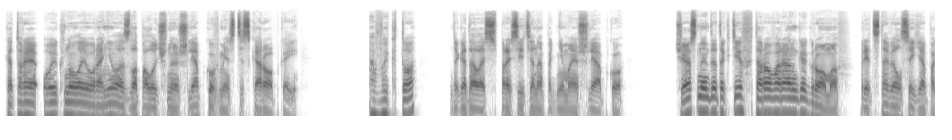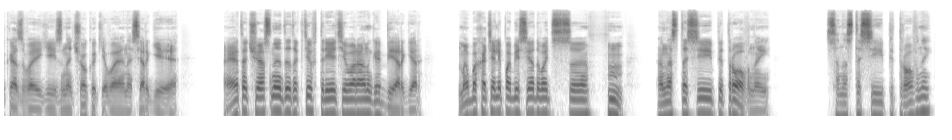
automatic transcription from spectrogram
которая ойкнула и уронила злополучную шляпку вместе с коробкой. «А вы кто?» — догадалась спросить она, поднимая шляпку. «Частный детектив второго ранга Громов», — представился я, показывая ей значок и кивая на Сергея. «А это частный детектив третьего ранга Бергер. Мы бы хотели побеседовать с... хм... Анастасией Петровной». «С Анастасией Петровной?»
